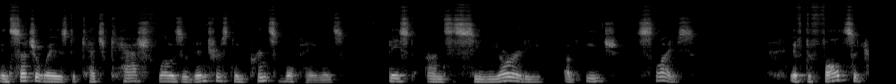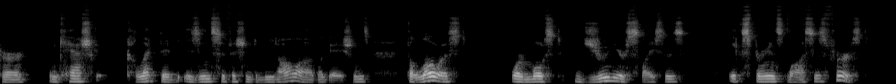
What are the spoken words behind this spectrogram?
in such a way as to catch cash flows of interest and principal payments based on seniority of each slice. If defaults occur and cash collected is insufficient to meet all obligations, the lowest or most junior slices experience losses first.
